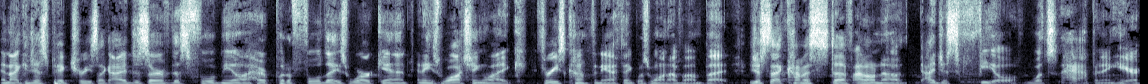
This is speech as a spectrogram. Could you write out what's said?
and I can just picture he's like, I deserve this full meal. I put a full day's work in, and he's watching like Three's Company, I think was one of them. But just that kind of stuff, I don't know. I just feel what's happening here.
